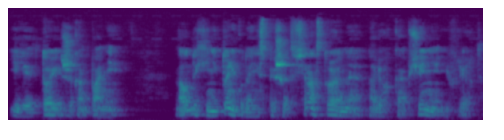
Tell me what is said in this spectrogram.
или той же компании. На отдыхе никто никуда не спешит, все настроены на легкое общение и флирт.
